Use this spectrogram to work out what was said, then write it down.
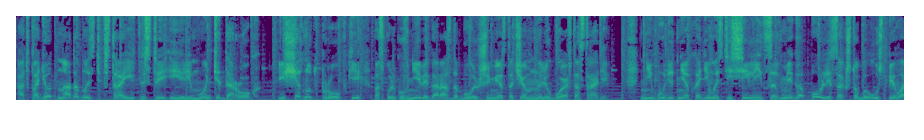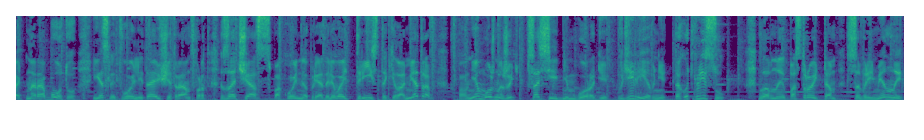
Отпадет надобность в строительстве и ремонте дорог. Исчезнут пробки, поскольку в небе гораздо больше места, чем на любой автостраде. Не будет необходимости селиться в мегаполисах, чтобы успевать на работу. Если твой летающий транспорт за час спокойно преодолевает 300 километров, вполне можно жить в соседнем городе, в деревне, да хоть в лесу. Главное построить там современный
